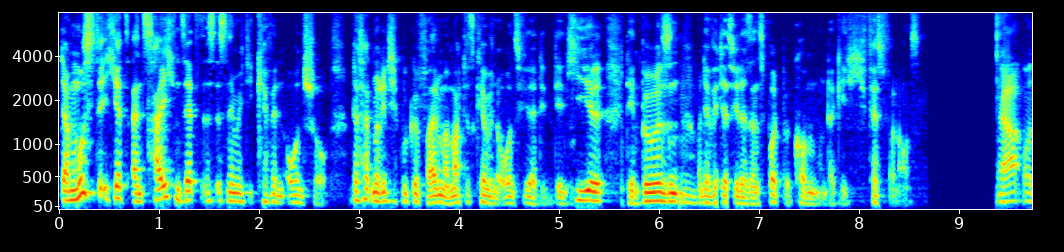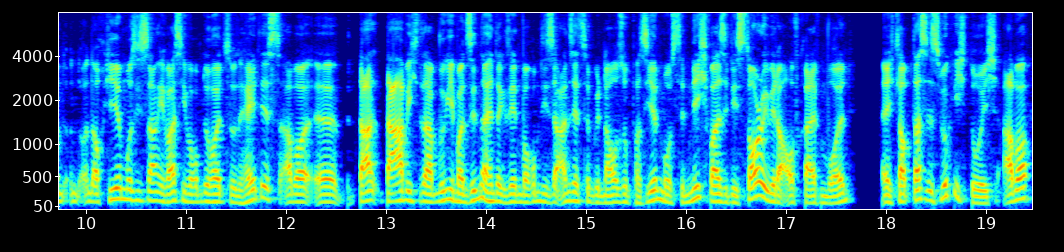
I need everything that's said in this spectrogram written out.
Da musste ich jetzt ein Zeichen setzen. Es ist nämlich die Kevin Owens Show. das hat mir richtig gut gefallen. Man macht jetzt Kevin Owens wieder den, den Heel, den Bösen. Mhm. Und er wird jetzt wieder seinen Spot bekommen. Und da gehe ich fest von aus. Ja, und, und, und auch hier muss ich sagen, ich weiß nicht, warum du heute so hatest, aber äh, da, da habe ich da wirklich mal Sinn dahinter gesehen, warum diese Ansetzung genauso passieren musste. Nicht, weil sie die Story wieder aufgreifen wollen. Äh, ich glaube, das ist wirklich durch. Aber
